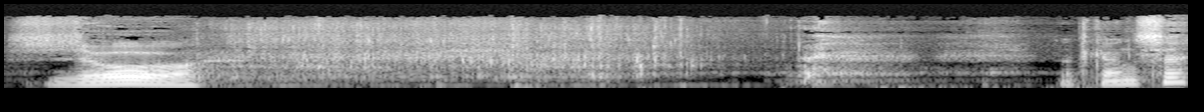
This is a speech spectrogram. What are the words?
So, das Ganze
